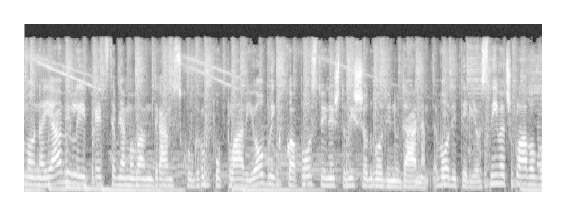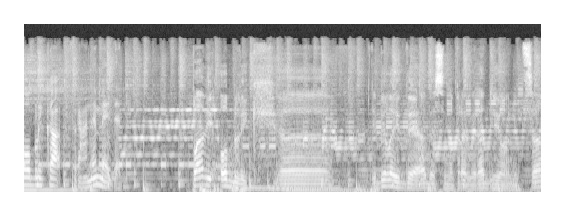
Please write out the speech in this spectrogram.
Smo najavili, predstavljamo vam dramsku grupu Plavi oblik koja postoji nešto više od godinu dana. Voditelj je osnivač Plavog oblika Frane Meden. Plavi oblik e, je bila ideja da se napravi radionica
